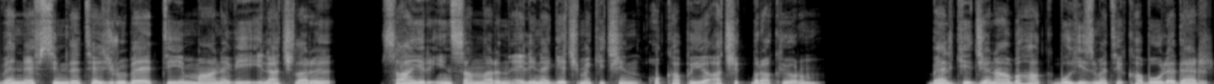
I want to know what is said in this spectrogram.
ve nefsimde tecrübe ettiğim manevi ilaçları sair insanların eline geçmek için o kapıyı açık bırakıyorum. Belki Cenab-ı Hak bu hizmeti kabul eder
